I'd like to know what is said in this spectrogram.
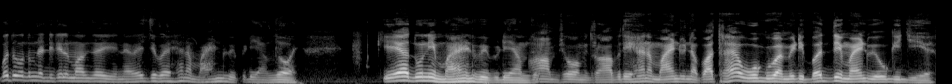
બધું હું તમને ડિટેલમાં સમજાવી ને ભાઈ છે ને માઇન્ડ પડી આમ જોવાય કે દુની માંડવી પીડી આમ આમ જો મિત્રો, આ બધી હે ને માંડવીના પાથરા હે, ઉગવા મીડી બધી માંડવી ઉગી ગઈ છે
